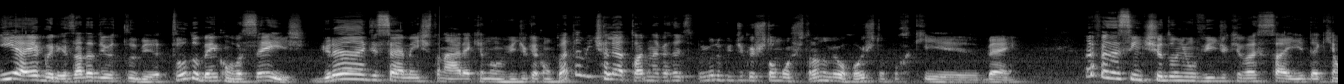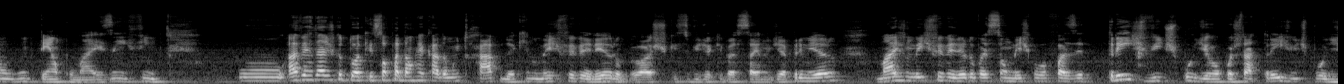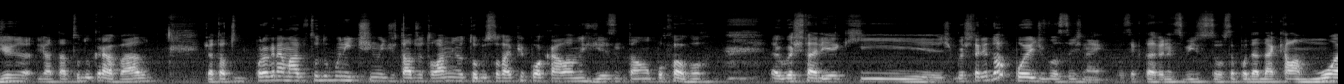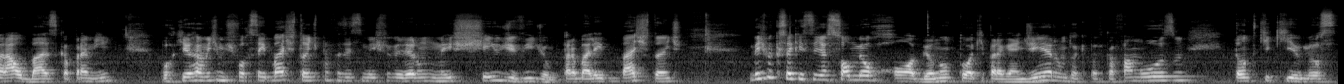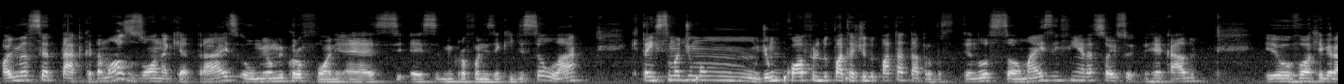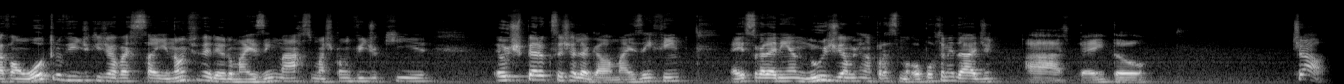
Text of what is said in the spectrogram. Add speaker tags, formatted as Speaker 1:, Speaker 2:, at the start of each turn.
Speaker 1: E aí, gurizada do YouTube, tudo bem com vocês? Grande Semente está na área aqui num vídeo que é completamente aleatório. Na verdade, esse primeiro vídeo que eu estou mostrando o meu rosto, porque, bem, vai fazer sentido em um vídeo que vai sair daqui a algum tempo, mas enfim. O, a verdade é que eu tô aqui só para dar um recado muito rápido. Aqui no mês de fevereiro, eu acho que esse vídeo aqui vai sair no dia 1 mas no mês de fevereiro vai ser um mês que eu vou fazer três vídeos por dia. Vou postar três vídeos por dia, já, já tá tudo gravado. Já tá tudo programado, tudo bonitinho, editado, já tô lá no YouTube, só vai pipocar lá nos dias, então, por favor, eu gostaria que. Gostaria do apoio de vocês, né? Você que tá vendo esse vídeo, se você puder dar aquela moral básica para mim, porque eu realmente me esforcei bastante para fazer esse mês de fevereiro um mês cheio de vídeo, eu trabalhei bastante. Mesmo que isso aqui seja só o meu hobby, eu não tô aqui para ganhar dinheiro, não tô aqui para ficar famoso. Tanto que, que meu, olha o meu setup, que tá uma zona aqui atrás. O meu microfone é esse, esse microfonezinho aqui de celular, que tá em cima de, uma, de um cofre do Patati do Patatá, pra você ter noção. Mas enfim, era só isso, recado. Eu vou aqui gravar um outro vídeo que já vai sair não em fevereiro, mas em março, mas que é um vídeo que eu espero que seja legal. Mas enfim, é isso, galerinha. Nos vemos na próxima oportunidade. Até então. Tchau!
